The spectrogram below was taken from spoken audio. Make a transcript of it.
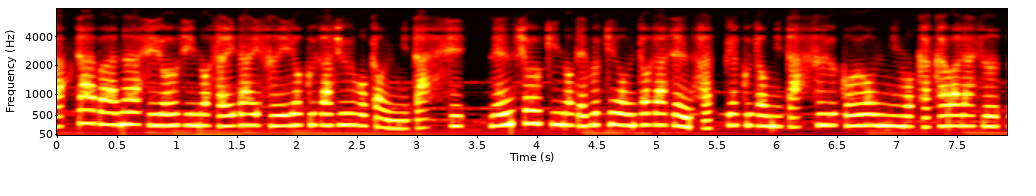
アフターバーナー使用時の最大推力が15トンに達し、燃焼器の出口温度が1800度に達する高温にもかかわらず、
